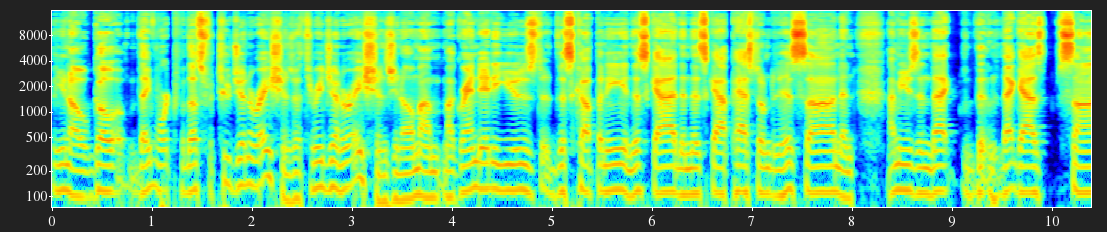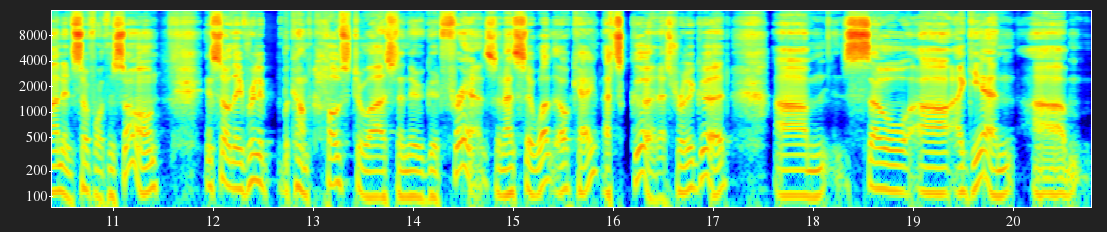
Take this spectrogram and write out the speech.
you know, go. They've worked with us for two generations or three generations. You know, my my granddaddy used this company, and this guy, then this guy passed on to his son, and I'm using that that guy's son, and so forth and so on. And so they've really become close to us, and they're good friends. And I said, "Well, okay, that's good. That's really good." Um, so uh, again, um,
